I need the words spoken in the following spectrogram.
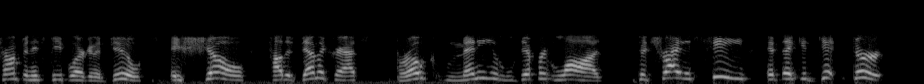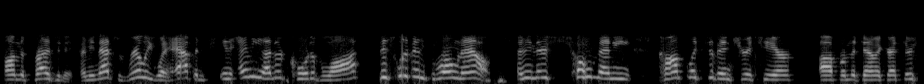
Trump and his people are going to do is show how the Democrats broke many different laws to try to see if they could get dirt on the president. I mean, that's really what happened. In any other court of law, this would have been thrown out. I mean, there's so many conflicts of interest here uh, from the Democrats. There's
